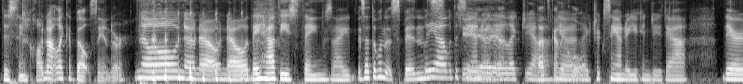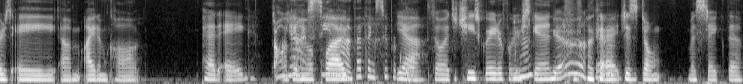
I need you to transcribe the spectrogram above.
this thing called But not a- like a belt sander. no no no no they have these things I Is that the one that spins? yeah with the sander yeah, the yeah. elect- yeah That's kind of yeah, cool. electric sander you can do that there's a um, item called ped egg oh I'll yeah, I've seen plug. that. That thing's super cool. yeah so it's a cheese grater for your skin Yeah, okay yeah. just don't mistake the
